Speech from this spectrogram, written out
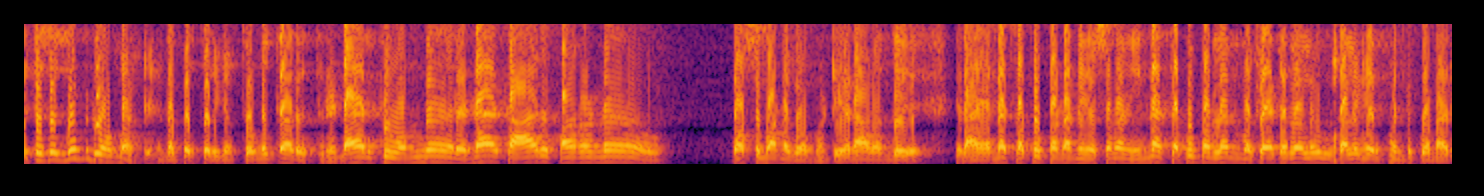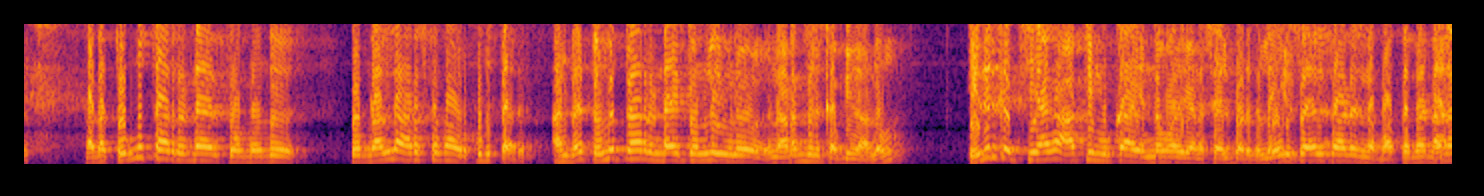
it is a good government என்னை பொறுத்த வரைக்கும் தொண்ணூத்தாறு ரெண்டாயிரத்தி ஒன்று ரெண்டாயிரத்தி ஆறு பதினொன்று மோசமான கவர்மெண்ட் ஏன்னா வந்து நான் என்ன தப்பு பண்ண நீங்கள் சொன்னால் என்ன தப்பு பண்ணலன்னு நம்ம கேட்குற அளவுக்கு கலைஞர் பண்ணிட்டு போனார். ஆனால் தொண்ணூத்தாறு ரெண்டாயிரத்தி ஒன்று வந்து ஒரு நல்ல அரசை அவர் கொடுத்தாரு. அந்த தொண்ணூத்தாறு ரெண்டாயிரத்தி ஒண்ணுல இவ்வளவு நடந்திருக்கு அப்படின்னாலும் எதிர்க்கட்சியாக அதிமுக எந்த மாதிரியான செயல்பாடுகள்? ஒரு செயல்பாடு இல்லை மத்தமே நான்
